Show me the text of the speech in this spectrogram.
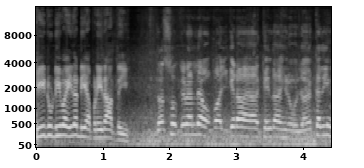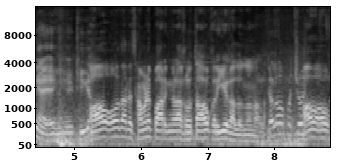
ਕੀ ਡਿਊਟੀ ਭਾਈ ਤੁਹਾਡੀ ਆਪਣੀ ਰਾਤ ਦੀ? ਦੱਸੋ ਕਿਹੜਾ ਲਿਆਓ ਭਾਜੀ ਕਿਹੜਾ ਆਇਆ ਕਹਿੰਦਾ ਅਸੀਂ ਰੋਜ਼ ਕਦੀ ਨਹੀਂ ਆਇਆ ਇਹ ਠੀਕ ਹੈ ਆਓ ਉਹ ਤੁਹਾਡੇ ਸਾਹਮਣੇ ਪਾਰਕਿੰਗ ਵਾਲਾ ਖਲੋਤਾ ਆਓ ਕਰੀਏ ਗੱਲ ਉਹਨਾਂ ਨਾਲ। ਚਲੋ ਪੁੱਛੋ ਆਓ ਆਓ।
